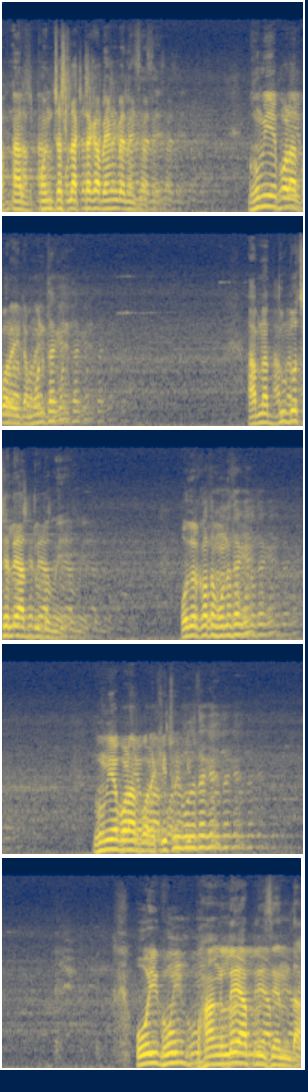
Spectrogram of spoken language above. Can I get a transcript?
আপনার পঞ্চাশ লাখ টাকা ব্যাংক ব্যালেন্স আছে। ঘুমিয়ে পড়ার পরে এটা মনে থাকে? আপনার দুটো ছেলে আর দুটো মেয়ে। ওদের কথা মনে থাকে? ঘুমিয়ে পড়ার পরে কিছুই মনে থাকে? ওই ঘুম ভাঙলে আপনি জেন্দা,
